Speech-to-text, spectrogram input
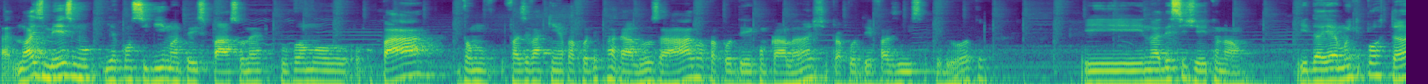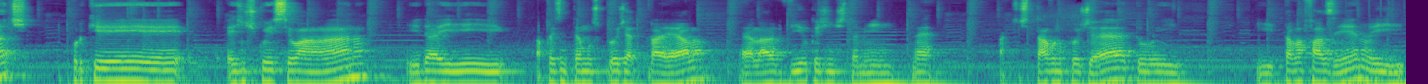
é, nós mesmos ia conseguir manter o espaço, né? Tipo, vamos ocupar, vamos fazer vaquinha para poder pagar a luz, a água, para poder comprar lanche, para poder fazer isso, aquele outro. E não é desse jeito, não. E daí é muito importante porque a gente conheceu a Ana, E daí apresentamos o projeto para ela. Ela viu que a gente também, né, acreditava no projeto e estava fazendo e,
